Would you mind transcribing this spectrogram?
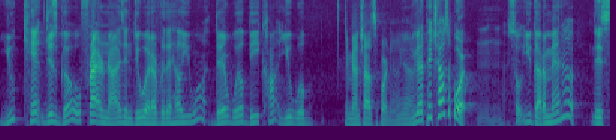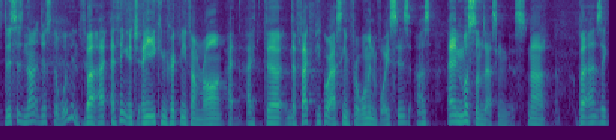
You can't just go fraternize and do whatever the hell you want. There will be con- you will You'll be on child support now. Yeah. you got to pay child support. Mhm. So you got to man up. This this is not just a women thing. But I, I think, and you can correct me if I'm wrong. I, I, the the fact people are asking for women voices, I was, and Muslims asking this, not. But I was like,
